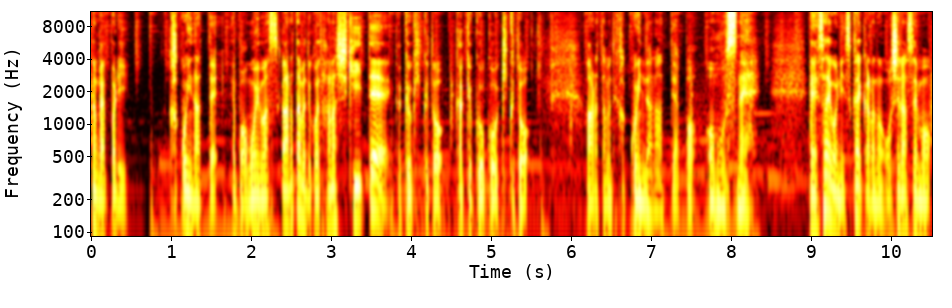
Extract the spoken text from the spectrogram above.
なんかやっぱりかっこいいなってやっぱ思います。改めてこうやって話聞いて楽曲聞くと楽曲をこう聞くと改めてかっこいいんだなってやっぱ思うっすね、え最後にスカイからのお知らせも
